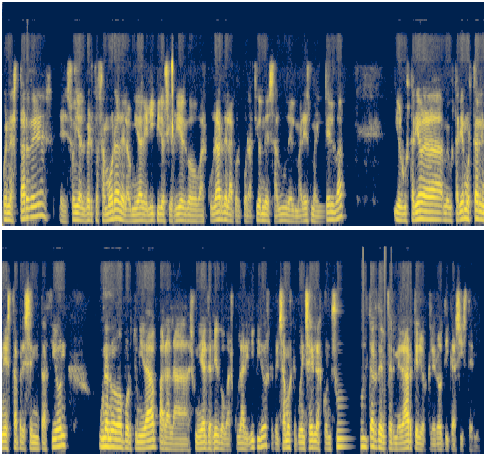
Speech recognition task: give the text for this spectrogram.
Buenas tardes, eh, soy Alberto Zamora de la Unidad de Lípidos y Riesgo Vascular de la Corporación de Salud del Maresma y Selva y me gustaría mostrar en esta presentación una nueva oportunidad para las unidades de riesgo vascular y lípidos que pensamos que pueden ser las consultas de enfermedad arteriosclerótica sistémica.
